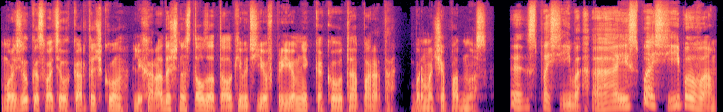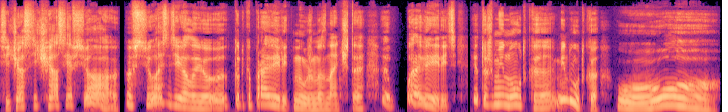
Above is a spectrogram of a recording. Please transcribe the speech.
Мурзилка схватил карточку, лихорадочно стал заталкивать ее в приемник какого-то аппарата, бормоча под нос. Э, спасибо, ай, спасибо вам. Сейчас, сейчас я все, все сделаю. Только проверить нужно, значит, э, проверить. Это ж минутка, минутка. О, -о, -о.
